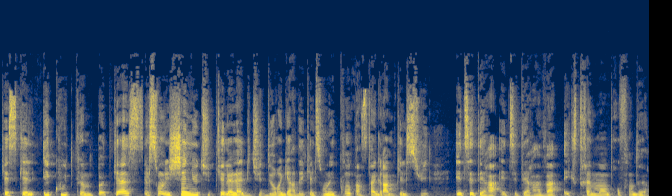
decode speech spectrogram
qu'est-ce qu'elle écoute comme podcast, quelles sont les chaînes YouTube qu'elle a l'habitude de regarder, quels sont les comptes Instagram qu'elle suit, etc., etc. Va extrêmement en profondeur.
